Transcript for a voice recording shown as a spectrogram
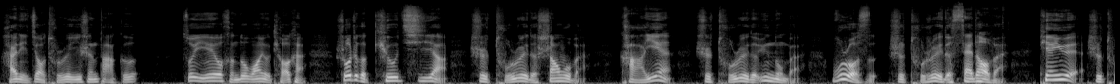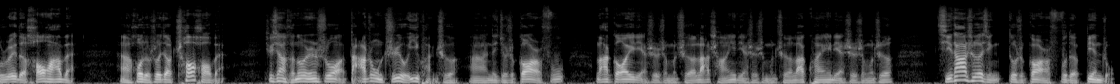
还得叫途锐一声大哥。所以也有很多网友调侃说，这个 Q7 啊是途锐的商务版，卡宴是途锐的运动版，乌若斯是途锐的赛道版，天越是途锐的豪华版啊，或者说叫超豪版。就像很多人说，大众只有一款车啊，那就是高尔夫。拉高一点是什么车？拉长一点是什么车？拉宽一点是什么车？其他车型都是高尔夫的变种。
